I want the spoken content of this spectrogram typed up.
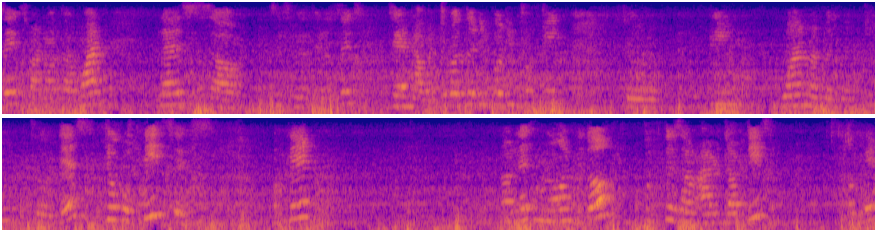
6. 1 1 1 plus uh, 6 is 0 6. 10 11 12 13 14 15. So 15 1 1 plus 1 2. So this 256. Okay. Now let's move on to the will drop this. Okay.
